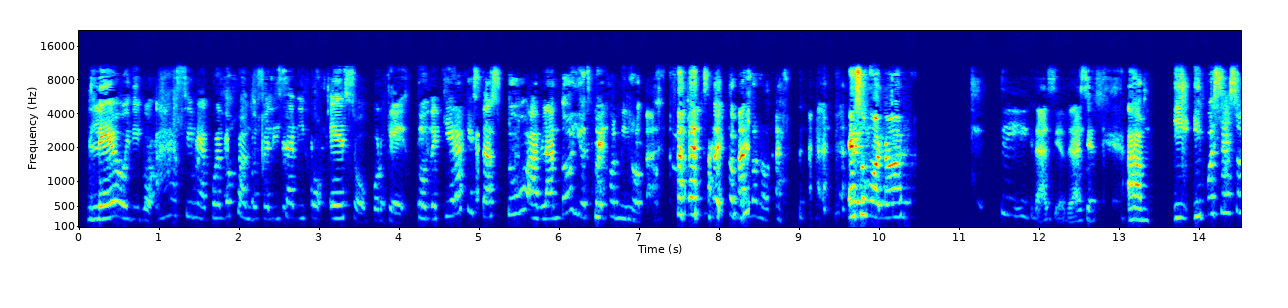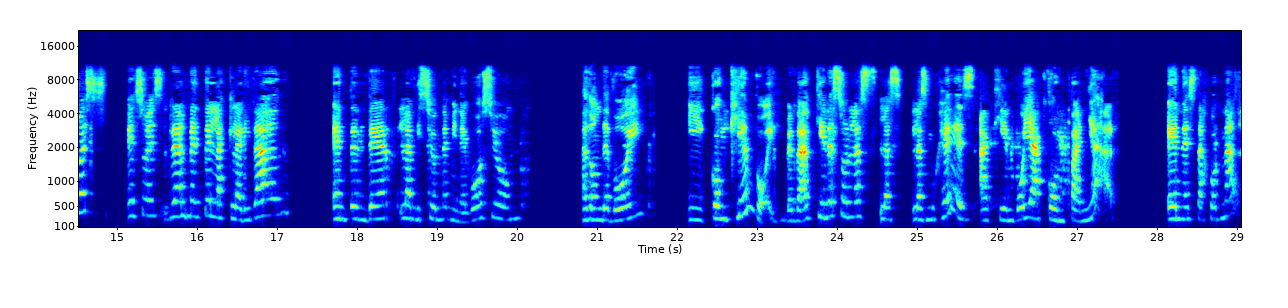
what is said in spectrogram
leo y digo, ah, sí, me acuerdo cuando Felisa dijo eso, porque donde quiera que estás tú hablando, yo estoy con mi nota. estoy tomando nota. Es un honor. Sí, gracias, gracias. y, y pues eso es, eso es realmente la claridad, entender la misión de mi negocio, a dónde voy y con quién voy, ¿verdad? ¿Quiénes son las, las, las mujeres a quien voy a acompañar en esta jornada?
